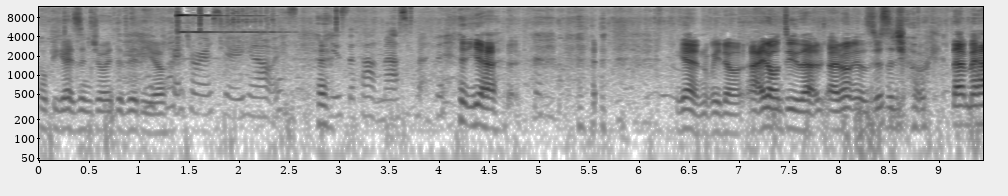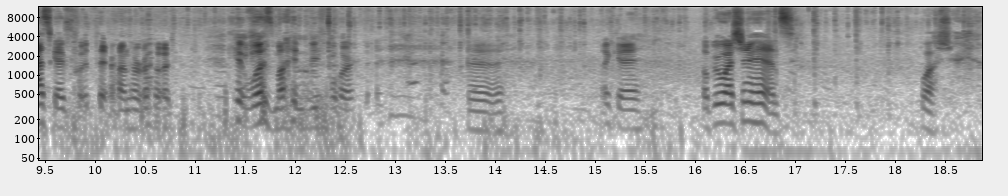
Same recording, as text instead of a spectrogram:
Hope you guys enjoyed the video. If you're a tourist here, you can always use the found mask method. yeah. Again, we don't. I don't do that. I don't. It was just a joke. That mask I put there on the road, it was mine before. Uh, okay. Hope you're washing your hands. Wash your hands.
